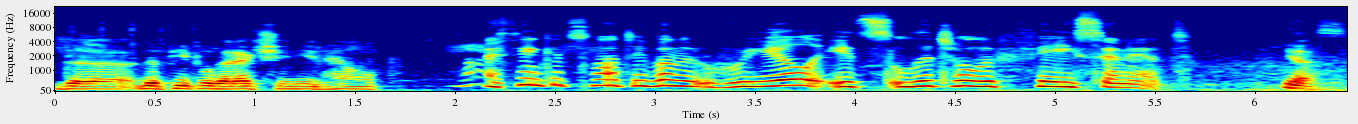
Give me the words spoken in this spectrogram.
the the people that actually need help I think it's not even real, it's literally facing it. Yes.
